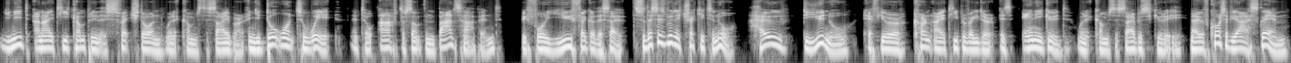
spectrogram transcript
You need an IT company that's switched on when it comes to cyber, and you don't want to wait until after something bad's happened before you figure this out. So, this is really tricky to know. How do you know if your current IT provider is any good when it comes to cybersecurity. Now, of course, if you ask them,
